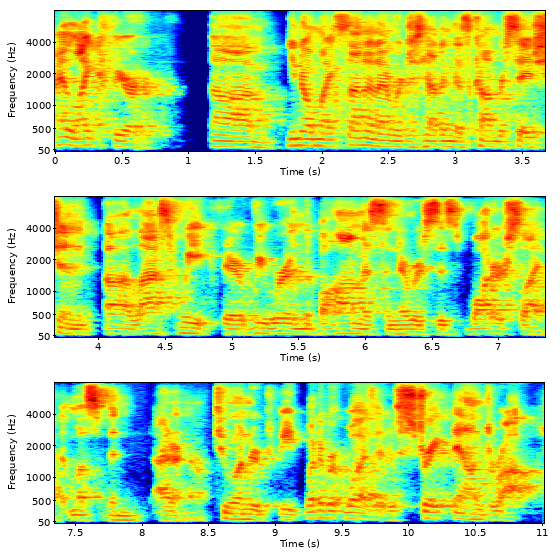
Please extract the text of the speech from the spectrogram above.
I like fear. Um, you know, my son and I were just having this conversation uh, last week. There, we were in the Bahamas, and there was this water slide that must have been, I don't know, 200 feet, whatever it was. It was straight down drop,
